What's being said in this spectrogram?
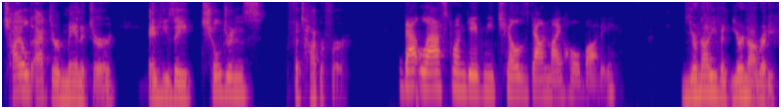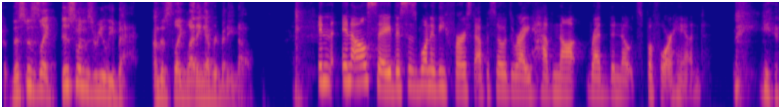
child actor manager, and he's a children's photographer. That last one gave me chills down my whole body. You're not even, you're not ready for this. Was like, this one's really bad. I'm just like letting everybody know. And and I'll say this is one of the first episodes where I have not read the notes beforehand. yeah.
